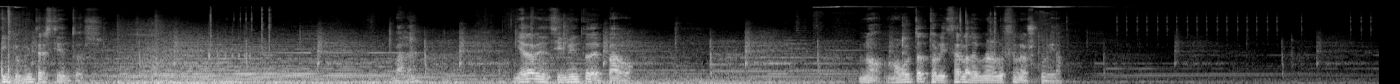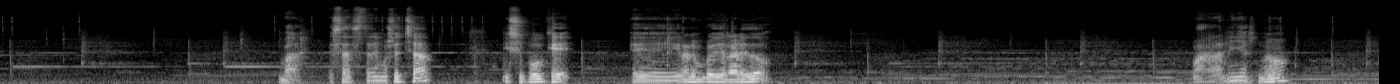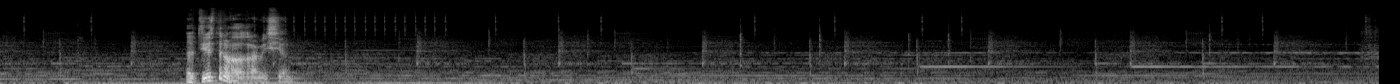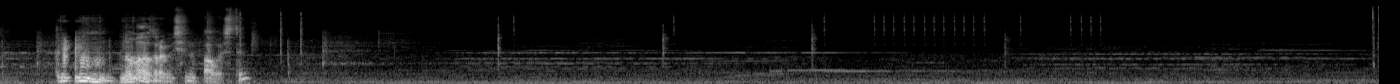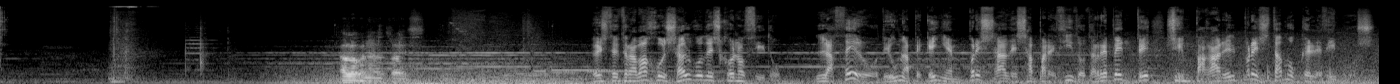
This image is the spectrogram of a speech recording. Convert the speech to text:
5300. Vale. Y ahora vencimiento de pago. No, me ha vuelto a actualizar la de una luz en la oscuridad. Vale, esa tenemos hecha. Y supongo que eh, Gran Embrollo de Laredo. Vale, las niñas no. El tío este no ha otra misión. ¿No me ha dado otra misión el pavo este? Hablo con él otra vez. Este trabajo es algo desconocido. La CEO de una pequeña empresa ha desaparecido de repente sin pagar el préstamo que le dimos.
